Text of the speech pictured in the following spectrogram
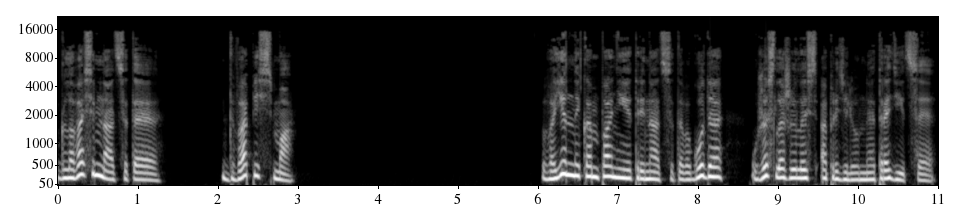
Глава 17. Два письма. В военной кампании 13 года уже сложилась определенная традиция.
